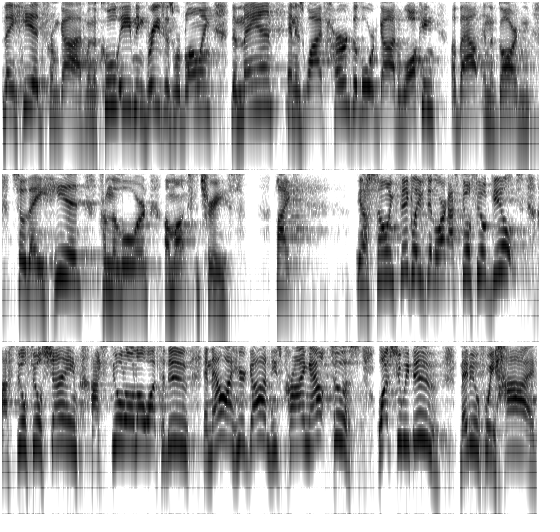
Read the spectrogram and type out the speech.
they hid from God. When the cool evening breezes were blowing, the man and his wife heard the Lord God walking about in the garden. So they hid from the Lord amongst the trees. Like, you know, sewing fig leaves didn't work. I still feel guilt. I still feel shame. I still don't know what to do. And now I hear God and He's crying out to us. What should we do? Maybe if we hide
